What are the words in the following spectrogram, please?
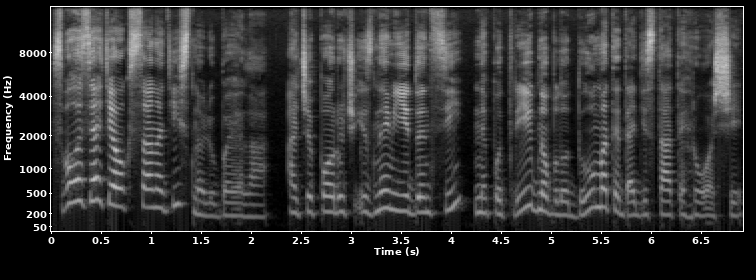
Свого зятя Оксана дійсно любила, адже поруч із ним її доньці не потрібно було думати, де дістати гроші.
